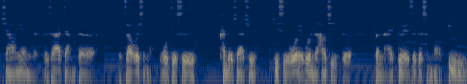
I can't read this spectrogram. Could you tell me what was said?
想要念的，可是他讲的不知道为什么我就是看得下去。其实我也问了好几个本来对这个什么地理、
